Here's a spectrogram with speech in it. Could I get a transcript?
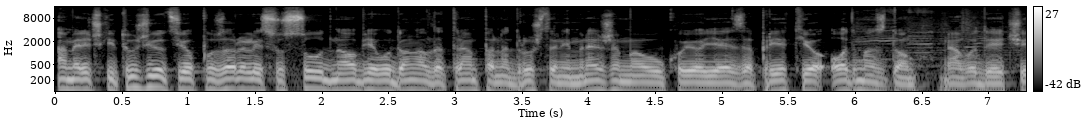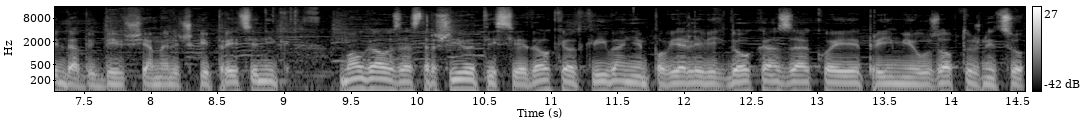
Američki tužioci opozorili su sud na objavu Donalda Trumpa na društvenim mrežama u kojoj je zaprijetio odmazdom, navodeći da bi bivši američki predsjednik mogao zastrašivati svjedoke otkrivanjem povjerljivih dokaza koje je primio uz optužnicu.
